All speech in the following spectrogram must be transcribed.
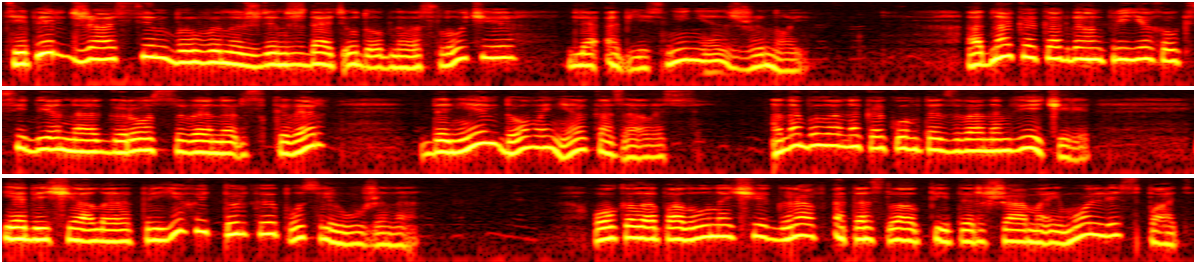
Теперь Джастин был вынужден ждать удобного случая для объяснения с женой. Однако, когда он приехал к себе на Гроссвеннер-сквер, Даниэль дома не оказалась. Она была на каком-то званом вечере и обещала приехать только после ужина. Около полуночи граф отослал Питер, Шама и Молли спать,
